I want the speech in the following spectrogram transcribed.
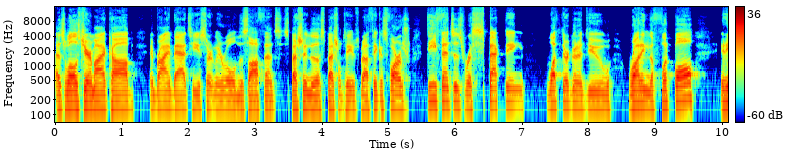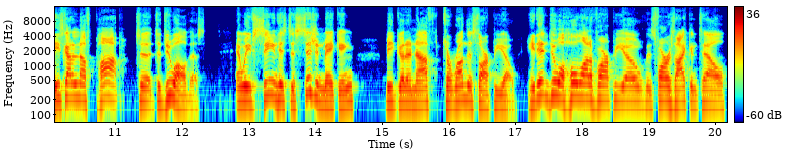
as well as Jeremiah Cobb and Brian Battie is certainly a role in this offense, especially in the special teams. But I think as far as defenses respecting what they're going to do running the football, and he's got enough pop to to do all this. And we've seen his decision making be good enough to run this RPO. He didn't do a whole lot of RPO, as far as I can tell,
